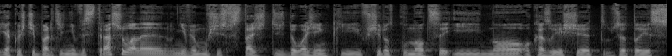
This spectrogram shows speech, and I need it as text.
jakoś cię bardziej nie wystraszył, ale nie wiem, musisz wstać do łazienki w środku nocy i no okazuje się, że to jest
